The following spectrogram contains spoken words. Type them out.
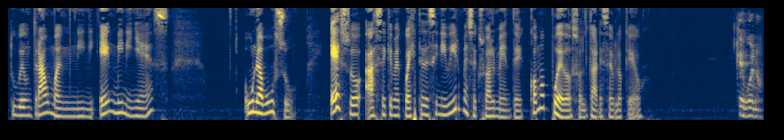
Tuve un trauma en en mi niñez, un abuso. Eso hace que me cueste desinhibirme sexualmente. ¿Cómo puedo soltar ese bloqueo? Qué bueno.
